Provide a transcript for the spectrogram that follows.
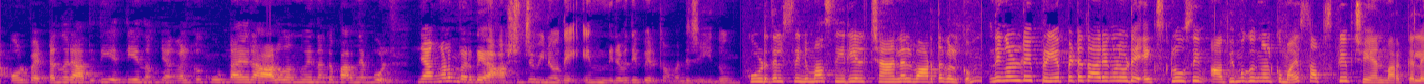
അപ്പോൾ പെട്ടെന്നൊരു അതിഥി എത്തിയെന്നും ഞങ്ങൾക്ക് കൂട്ടായ ഒരാൾ വന്നു എന്നൊക്കെ പറഞ്ഞപ്പോൾ ഞങ്ങളും വെറുതെ ആശിച്ചു വിനോദെ എന്ന് നിരവധി പേർ കമന്റ് ചെയ്യുന്നു. കൂടുതൽ സിനിമ സീരിയൽ ചാനൽ വാർത്തകൾക്കും നിങ്ങളുടെ പ്രിയപ്പെട്ട താരങ്ങളുടെ എക്സ്ക്ലൂസീവ് അഭിമുഖങ്ങൾക്കുമായി സബ്സ്ക്രൈബ് ചെയ്യാൻ മറക്കല്ലേ?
